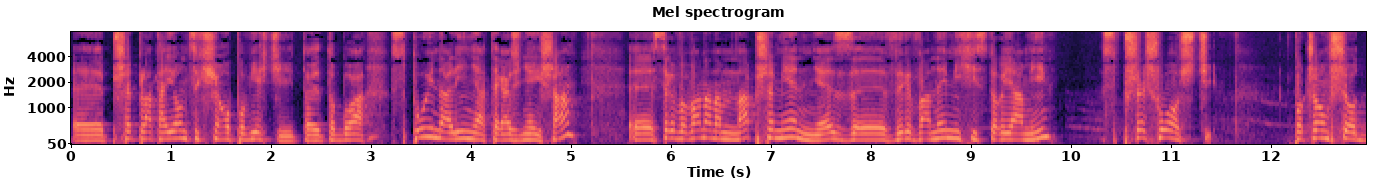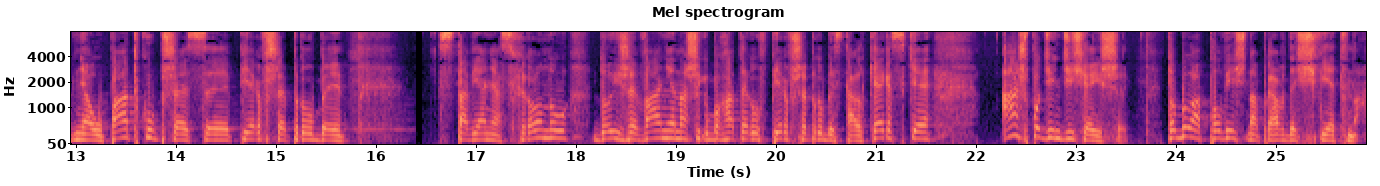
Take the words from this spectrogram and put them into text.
e, przeplatających się opowieści. To, to była spójna linia teraźniejsza, e, serwowana nam naprzemiennie z wyrwanymi historiami z przeszłości. Począwszy od dnia upadku, przez e, pierwsze próby stawiania schronu, dojrzewanie naszych bohaterów, pierwsze próby stalkerskie, aż po dzień dzisiejszy. To była powieść naprawdę świetna.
